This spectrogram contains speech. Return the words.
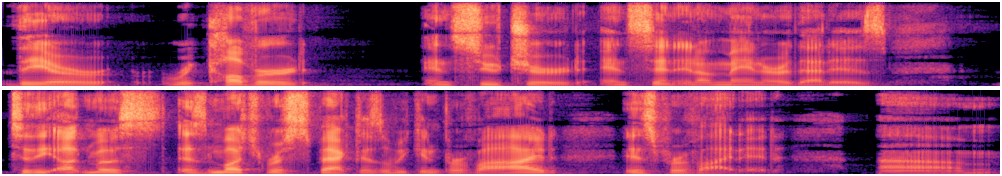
They are recovered and sutured and sent in a manner that is to the utmost, as much respect as we can provide is provided. Um,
